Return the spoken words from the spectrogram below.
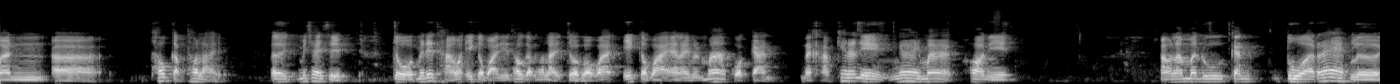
มันเอ่อเท่ากับเท่าไหร่ เออไม่ใช่สิโจทย์ไม่ได้ถามว่า x กับ y นี้เท่ากับเท่าไหร่โจทย์บอกว่า x กับ y อะไรมันมากกว่ากันนะครับแค่นั้นเองง่ายมากข้อนี้ เอาเรามาดูกันตัวแรกเลย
